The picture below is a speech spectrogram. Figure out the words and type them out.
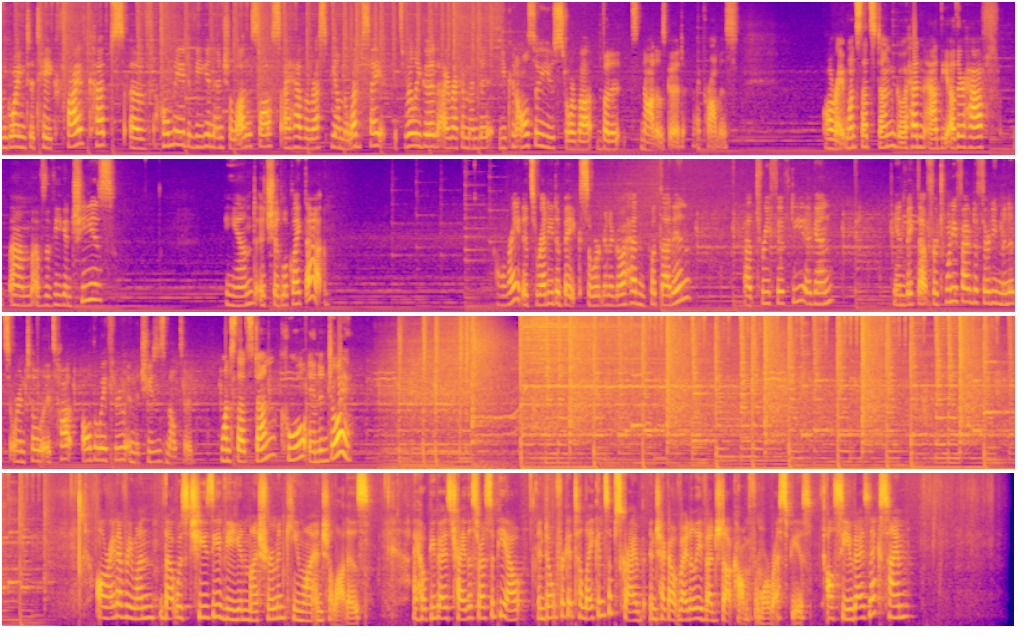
I'm going to take five cups of homemade vegan enchilada sauce. I have a recipe on the website. It's really good. I recommend it. You can also use store-bought, but it's not as good, I promise. All right, once that's done, go ahead and add the other half um, of the vegan cheese. And it should look like that. All right, it's ready to bake. So we're gonna go ahead and put that in at 350 again and bake that for 25 to 30 minutes or until it's hot all the way through and the cheese is melted. Once that's done, cool and enjoy! Alright everyone, that was cheesy vegan mushroom and quinoa enchiladas. I hope you guys try this recipe out, and don't forget to like and subscribe and check out vitallyveg.com for more recipes. I'll see you guys next time.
